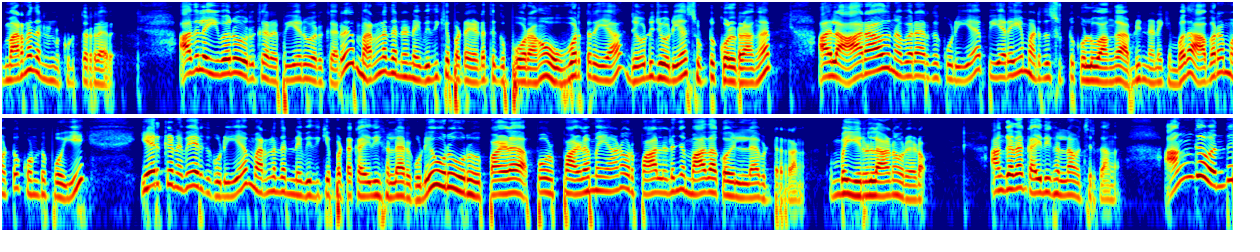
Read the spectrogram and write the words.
மரண தண்டனை கொடுத்துட்றாரு. அதில் இவரும் இருக்கார் பியரும் இருக்கார். மரண தண்டனை விதிக்கப்பட்ட இடத்துக்கு போகிறாங்க ஒவ்வொருத்தரையாக ஜோடி ஜோடியாக சுட்டுக்கொல்கிறாங்க அதில் ஆறாவது நபராக இருக்கக்கூடிய பியரையும் அடுத்து சுட்டுக்கொள்வாங்க அப்படின்னு நினைக்கும்போது அவரை மட்டும் கொண்டு போய் ஏற்கனவே இருக்கக்கூடிய மரண தண்டனை விதிக்கப்பட்ட கைதிகளாக இருக்கக்கூடிய ஒரு ஒரு பழ ஒரு பழமையான ஒரு பாலடைஞ்ச மாதா கோயிலில் விட்டுடுறாங்க ரொம்ப இருளான ஒரு இடம். அங்கே தான் கைதிகள்லாம் வச்சுருக்காங்க. அங்கே வந்து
